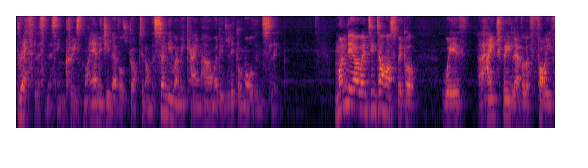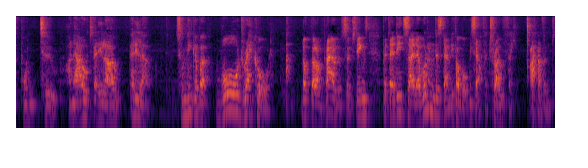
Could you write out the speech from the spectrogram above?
breathlessness increased, my energy levels dropped, and on the Sunday when we came home, I did little more than sleep. Monday, I went into hospital with a HB level of 5.2. I know it's very low, very low. Something of a ward record. Not that I'm proud of such things, but they did say they wouldn't understand if I bought myself a trophy. I haven't.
